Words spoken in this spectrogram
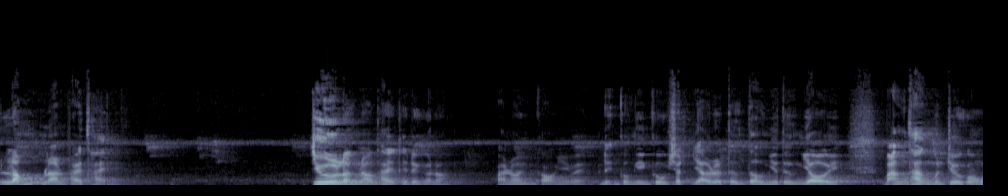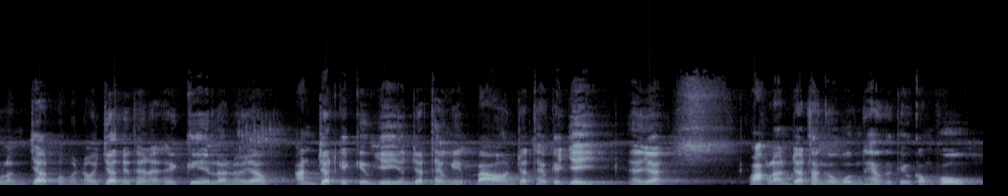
lắm là anh phải thấy chưa lần nào thấy thì đừng có nói. Phải nói một câu như vậy. Đừng có nghiên cứu sách vở rồi tưởng tượng như tưởng voi. Bản thân mình chưa có một lần chết mà mình nói chết như thế này thế kia là nói dốc. Anh chết cái kiểu gì? Anh chết theo nghiệp báo, anh chết theo cái gì? Hiểu chưa? Hoặc là anh chết thân ngũ quẩn theo cái kiểu công phu.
